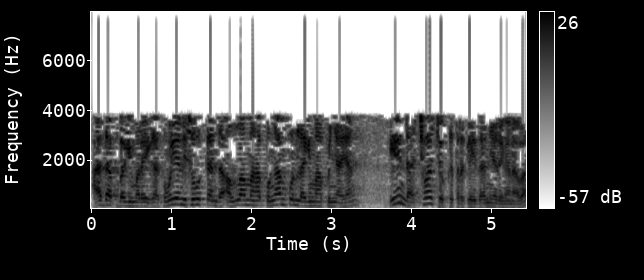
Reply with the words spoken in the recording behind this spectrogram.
adab bagi mereka. Kemudian disebutkan dan Allah maha pengampun lagi maha penyayang. Ini tidak cocok keterkaitannya dengan apa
